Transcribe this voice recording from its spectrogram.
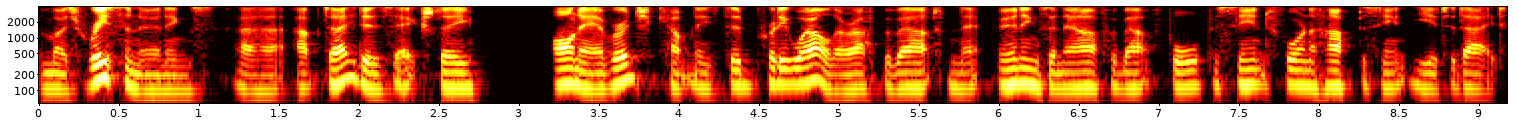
The most recent earnings uh, update is actually, on average, companies did pretty well. They're up about earnings are now up about four percent, four and a half percent year to date.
